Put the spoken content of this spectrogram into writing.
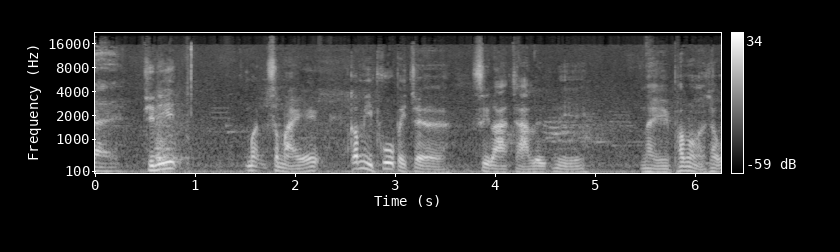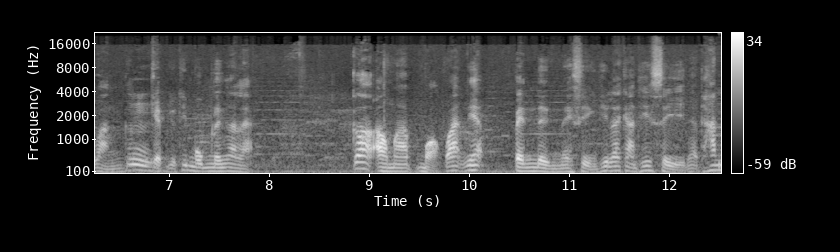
ใด ทีนี้มันสมัยก็มีผู้ไปเจอศิลาจารึกนี้ ในพระบรมราชวังก็เก็บอยู่ที่มุมนึงนั่นแหละ ก็เอามาบอกว่าเนี่ยเป็นหนึ่งในสิ่งที่รัชกาลที่สี่เนี่ยท่าน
